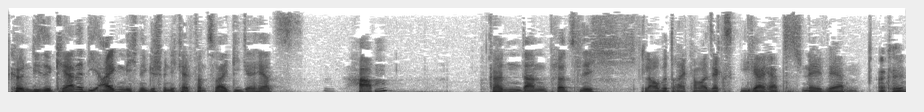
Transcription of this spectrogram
können diese Kerne, die eigentlich eine Geschwindigkeit von 2 Gigahertz haben, können dann plötzlich, ich glaube, 3,6 Gigahertz schnell werden. Okay.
